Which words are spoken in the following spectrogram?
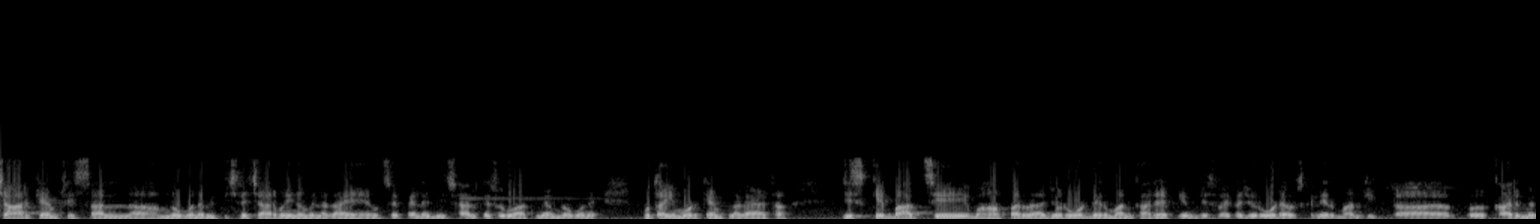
चार कैंप्स इस साल हम लोगों ने भी पिछले चार महीनों में लगाए हैं। उससे पहले भी साल के शुरुआत में हम लोगों ने मुताई मोड़ कैंप लगाया था, जिसके बाद से वहाँ पर जो रोड निर्माण कार्य है, पीएम पीएमजीएसवाई का जो रोड है, उसके निर्माण की कार्य में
